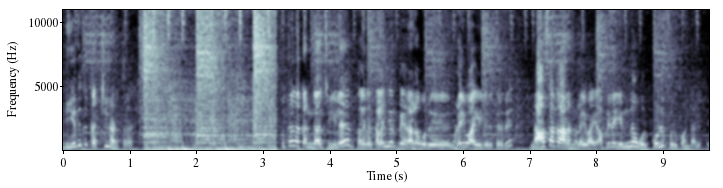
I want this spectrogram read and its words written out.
நீ எதுக்கு கட்சி நடத்துற? புத்தக கண்காட்சியில தலைவர் கலைஞர் பெயரால ஒரு நுழைவாயில் இருக்கிறது. நாசகார நுழைவாயில் அப்படின்னா என்ன ஒரு கொழுப்பு இருக்கும் அந்த ஆளுக்கு?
